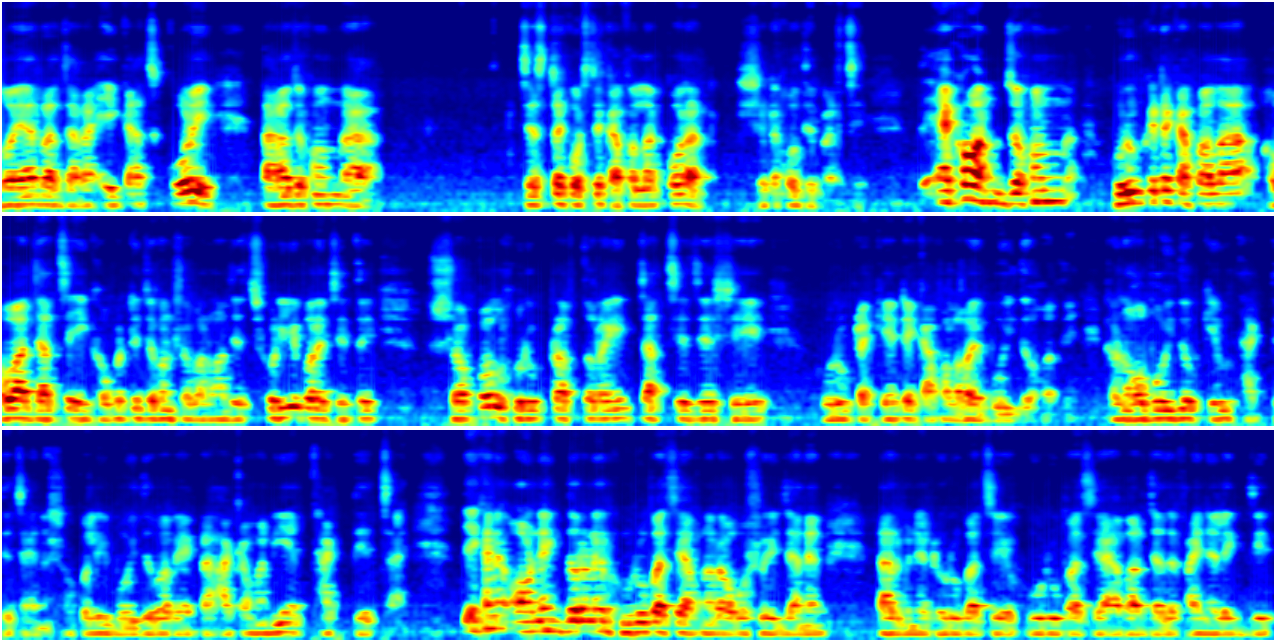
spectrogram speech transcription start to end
লয়াররা যারা এই কাজ করে, তারা যখন চেষ্টা করছে কাফালা করার, সেটা হতে পারছে। এখন যখন হুরুপ কেটে কাফালা হওয়া যাচ্ছে, এই খবরটি যখন সবার মাঝে ছড়িয়ে পড়েছে, তো সকল হুরুপ প্রাপ্তরাই চাচ্ছে যে সে হুরুপটা কেটে কাফালা হয় বৈধ হতে কারণ অবৈধ কেউ থাকতে চায় না। সকলেই বৈধভাবে একটা আকামা নিয়ে থাকতে চায়। তো এখানে অনেক ধরনের হুরুপ আছে, আপনারা অবশ্যই জানেন। টার্মিনেট হুরুপ আছে হুরুপ আছে, আবার যাদের ফাইনাল এক্সিট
